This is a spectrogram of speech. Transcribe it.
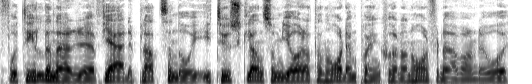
få till den här fjärdeplatsen då i, i Tyskland som gör att han har den poängskörd han har för närvarande. Och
